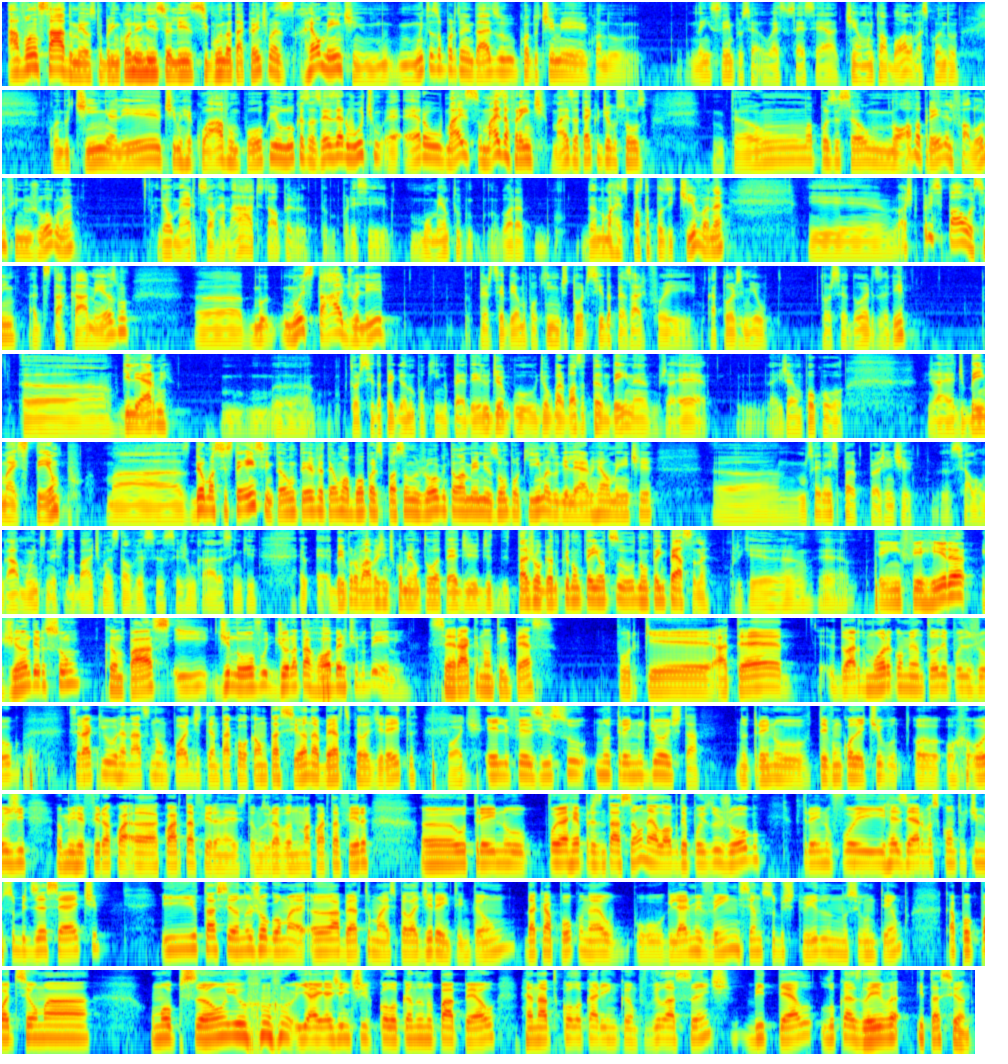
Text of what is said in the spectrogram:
avançado mesmo. Tu brincou no início ali, segundo atacante, mas realmente, muitas oportunidades, quando o time. Quando, nem sempre o C- o CSA tinha muito a bola, mas quando quando tinha ali, o time recuava um pouco e o Lucas às vezes era o último, é, era o mais, o mais à frente, mais até que o Diego Souza. Então, uma posição nova para ele, ele falou no fim do jogo, né? Deu méritos ao Renato e tal, por, por- esse momento agora dando uma resposta positiva, né? E eu acho que o principal, assim, a destacar mesmo, ah, no, no estádio ali, percebendo um pouquinho de torcida, apesar que foi 14 mil torcedores ali, ah, Guilherme, ah, torcida pegando um pouquinho no pé dele. O Diogo, o Diogo Barbosa também, né? Já é, já é um pouco, já é de bem mais tempo, mas deu uma assistência, então teve até uma boa participação no jogo, então amenizou um pouquinho, mas o Guilherme realmente, ah, não sei nem se para a gente se alongar muito nesse debate, mas talvez se- seja um cara assim que é, é bem provável a gente comentou até de estar jogando porque não tem outros, não tem peça, né? Porque é, Tem Ferreira, Janderson, Campaz e, de novo, Jonathan Robert no DM. Será que não tem peça? Porque até Eduardo Moura comentou depois do jogo. Será que o Renato não pode tentar colocar um Tassiano aberto pela direita? Pode. Ele fez isso no treino de hoje, tá? No treino, teve um coletivo. ho- ho- Hoje eu me refiro à qua- à quarta-feira, né? Estamos gravando uma quarta-feira. Ah, o treino foi a representação, né? Logo depois do jogo. O treino foi reservas contra o time sub-17 e o Tassiano jogou mai- ah, aberto mais pela direita. Então, daqui a pouco, né? O, o Guilherme vem sendo substituído no segundo tempo. Daqui a pouco pode ser uma, uma opção e, o, e aí a gente colocando no papel, Renato colocaria em campo Vila Sante, Bitelo, Lucas Leiva e Tassiano.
